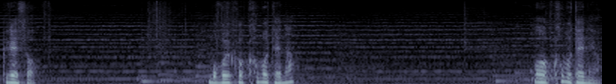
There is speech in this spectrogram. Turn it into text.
그래서 먹을 거 커버 되나? 어 커버 되네요.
